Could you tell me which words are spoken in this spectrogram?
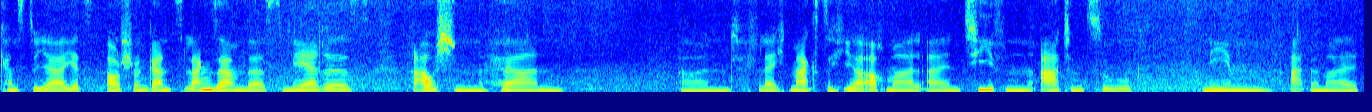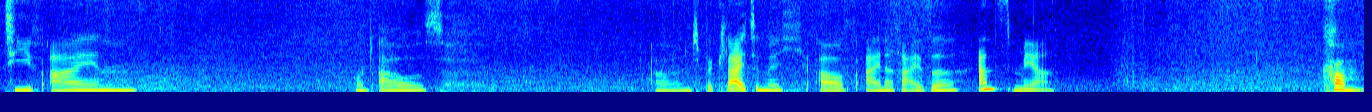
kannst du ja jetzt auch schon ganz langsam das Meeresrauschen hören. Und vielleicht magst du hier auch mal einen tiefen Atemzug nehmen. Atme mal tief ein und aus und begleite mich auf eine Reise ans Meer. Komm,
